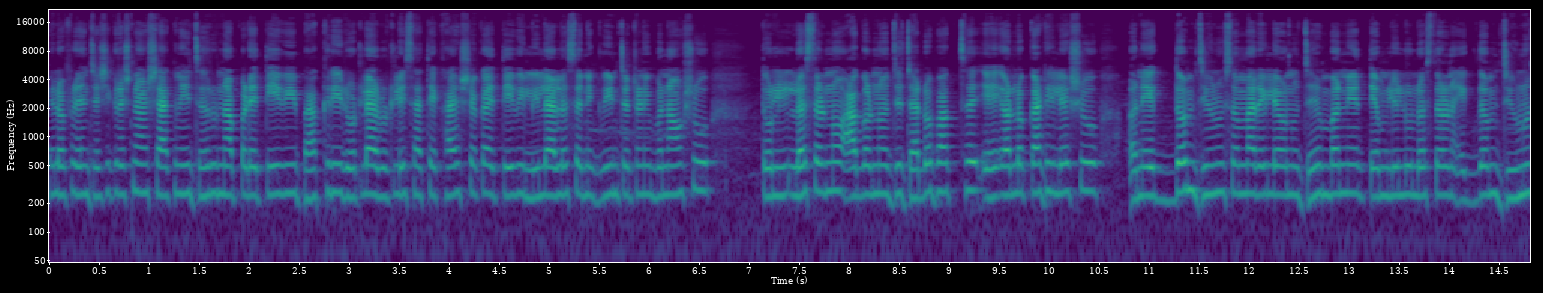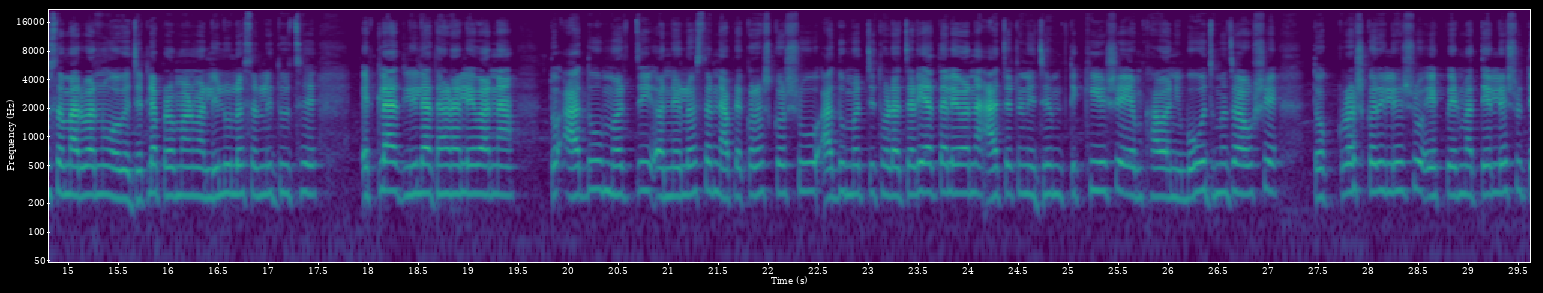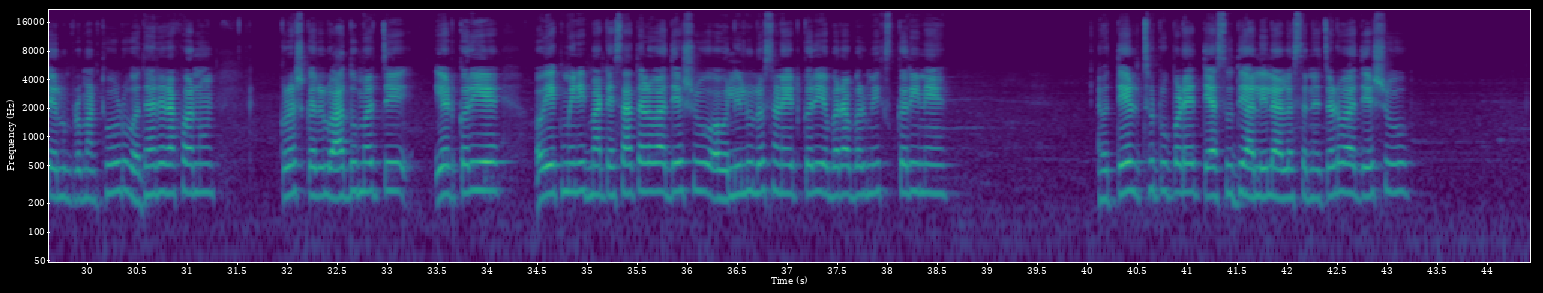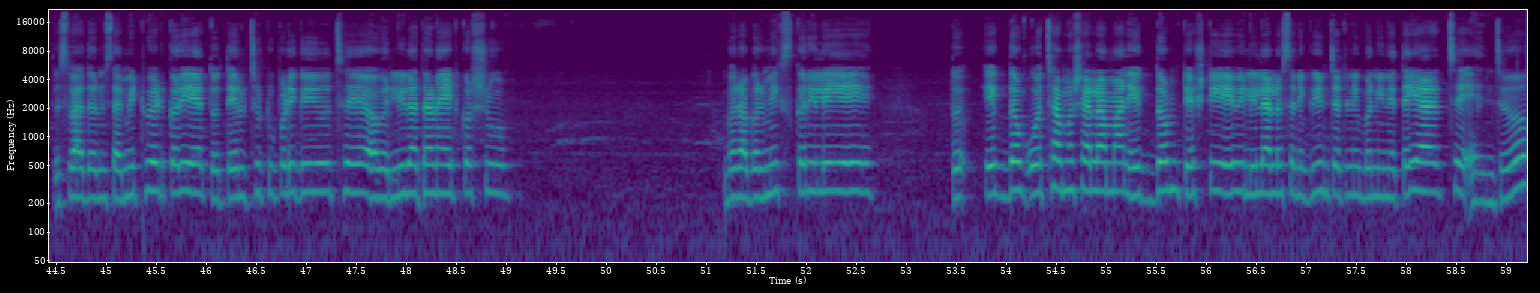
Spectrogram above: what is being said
Hello friend, જય શ્રી કૃષ્ણ. શાકની જરૂર ના પડે તેવી ભાખરી રોટલા રોટલી સાથે ખાઈ શકાય તેવી લીલા લસણની ગ્રીન ચટણી બનાવશું. તો લસણનો આગળનો જે જાડો ભાગ છે એ અલગ કાઢી લેશું અને એકદમ ઝીણું સમારી લેવાનું. જેમ બને તેમ લીલું લસણ એકદમ ઝીણું સમારવાનું. હવે જેટલા પ્રમાણમાં લીલું લસણ લીધું છે, એટલા જ લીલા ધાણા લેવાના. તો આદુ, મરચી અને લસણને આપણે ક્રશ કરશું. આદુ, મરચી થોડા ચડિયાતા લેવાના. આ ચટણી જેમ તીખી હશે એમ ખાવાની બહુ જ મજા આવશે. તો ક્રશ કરી લેશું. એક પેનમાં તેલ લેશું. તેલનું પ્રમાણ થોડું વધારે રાખવાનું. ક્રશ કરેલું આદુ, મરચી એડ કરીએ. હવે એક મિનિટ માટે સાતળવા દેશું. હવે લીલું લસણ એડ કરીએ બરાબર મિક્સ કરીને. હવે તેલ છૂટું પડે ત્યાં સુધી આ લીલા લસણને ચડવા દેશું. તો સ્વાદ અનુસાર મીઠું એડ કરીએ. તો તેલ છૂટું પડી ગયું છે. હવે લીલા ધાણા એડ કરશું. બરાબર મિક્સ કરી લઈએ. તો એકદમ ઓછા મસાલામાં એકદમ ટેસ્ટી એવી લીલા લસણની ગ્રીન ચટણી બનીને તૈયાર છે. એન્જોય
